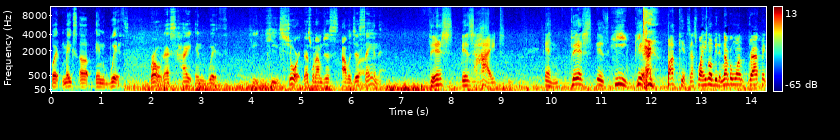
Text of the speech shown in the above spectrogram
but makes up in width. Bro, that's height and width. He he's short. That's what I'm just I was just saying that. This is height, and this is he get Damn. Buckets. That's why he's gonna be the number one draft pick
